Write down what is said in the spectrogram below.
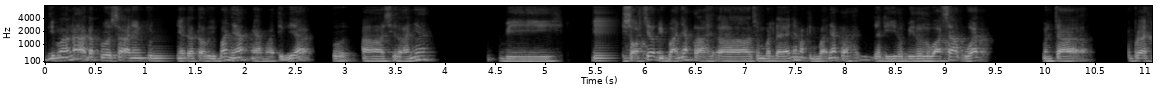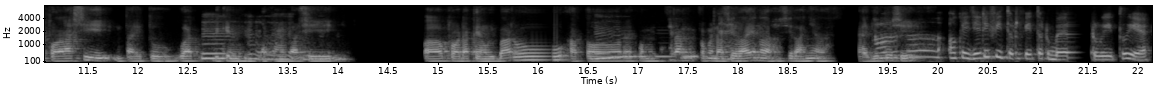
di mana ada perusahaan yang punya data lebih banyak, ya berarti dia uh, istilahnya lebih di sosial lebih banyak lah uh, sumber dayanya makin banyak lah jadi lebih leluasa buat mencari bereksplorasi entah itu buat mm, bikin hmm, rekomendasi mm, uh, produk yang lebih baru atau mm. rekomendasi rekomendasi lain lah istilahnya lah kayak gitu ah, sih. Oke, okay. jadi fitur-fitur baru itu ya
